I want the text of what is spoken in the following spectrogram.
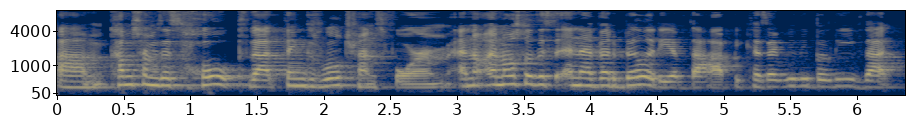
um, comes from this hope that things will transform and, and also this inevitability of that because i really believe that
